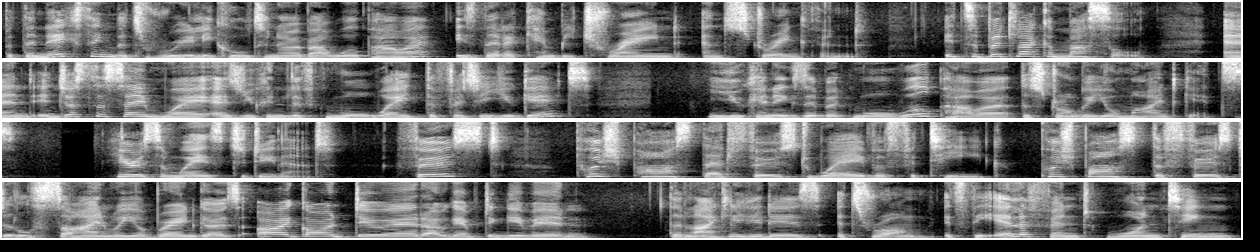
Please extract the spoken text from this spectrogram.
But the next thing that's really cool to know about willpower is that it can be trained and strengthened. It's a bit like a muscle, and in just the same way as you can lift more weight the fitter you get, you can exhibit more willpower the stronger your mind gets. Here are some ways to do that. First, push past that first wave of fatigue. Push past the first little sign where your brain goes, I can't do it, I'll have to give in. The likelihood is it's wrong. It's the elephant wanting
